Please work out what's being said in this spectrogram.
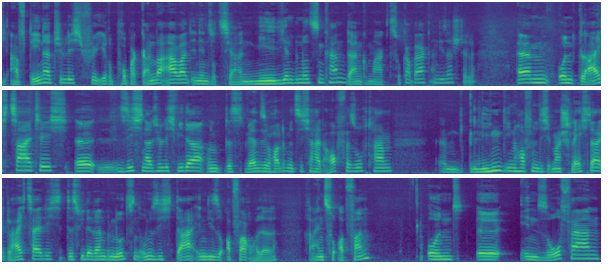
die AfD natürlich für ihre Propagandaarbeit in den sozialen Medien benutzen kann. Danke Mark Zuckerberg an dieser Stelle. Ähm, und gleichzeitig äh, sich natürlich wieder, und das werden sie heute mit Sicherheit auch versucht haben, ähm, gelingt ihnen hoffentlich immer schlechter, gleichzeitig das wieder dann benutzen, um sich da in diese Opferrolle reinzuopfern. Und äh, insofern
